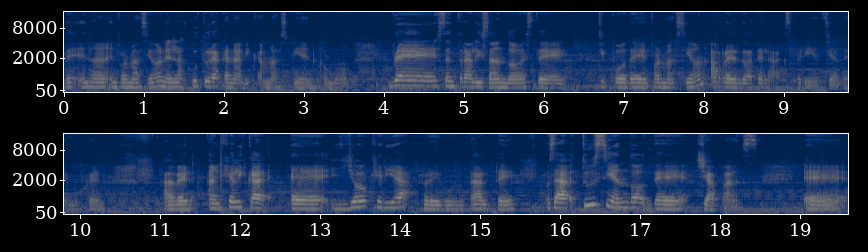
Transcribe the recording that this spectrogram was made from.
en la información, en la cultura canábica más bien, como recentralizando este tipo de información alrededor de la experiencia de mujer. A ver, Angélica, eh, yo quería preguntarte, o sea, tú siendo de Chiapas eh,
